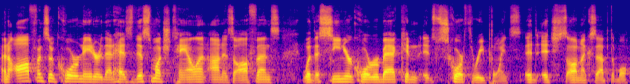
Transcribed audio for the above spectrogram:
an offensive coordinator that has this much talent on his offense with a senior quarterback can eh, score three points. It, it's unacceptable.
